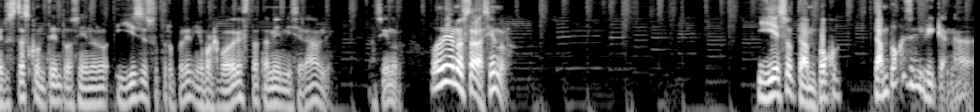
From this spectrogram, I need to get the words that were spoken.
pero estás contento haciéndolo y ese es otro premio, porque podría estar también miserable haciéndolo. Podría no estar haciéndolo. Y eso tampoco, tampoco significa nada.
